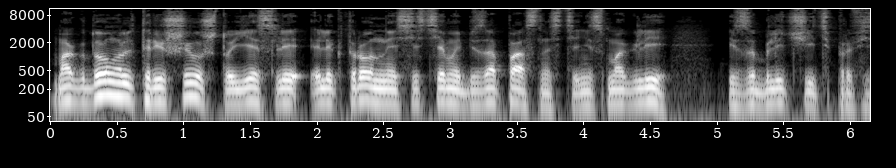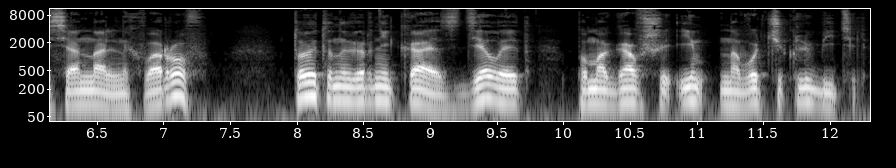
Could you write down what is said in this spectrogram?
Макдональд решил, что если электронные системы безопасности не смогли изобличить профессиональных воров, то это наверняка сделает помогавший им наводчик-любитель,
